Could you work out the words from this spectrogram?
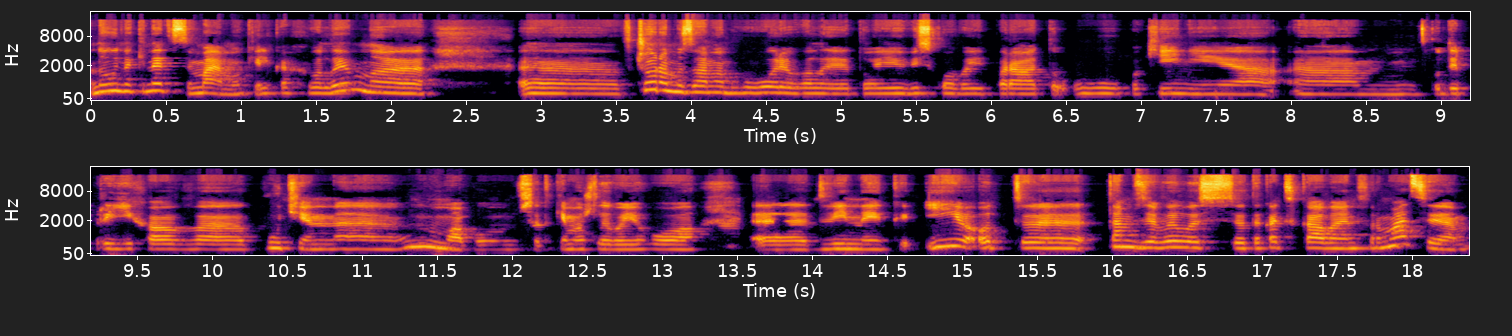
Ну і на кінець маємо кілька хвилин. Е, Е, Вчора ми з вами обговорювали той військовий парад у Пекіні, е, куди приїхав Путін, ну або все таки можливо його двійник. І от там з'явилася така цікава інформація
